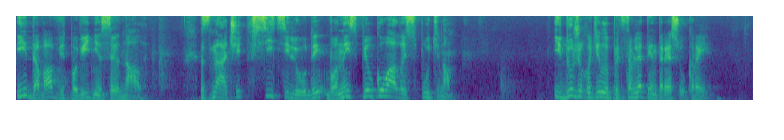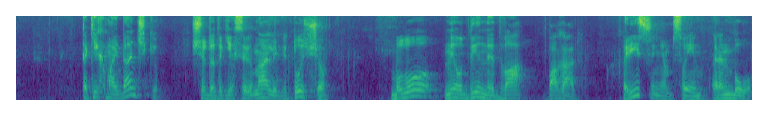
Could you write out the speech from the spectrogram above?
і давав відповідні сигнали. Значить, всі ці люди вони спілкувалися з Путіном і дуже хотіли представляти інтереси України. Таких майданчиків щодо таких сигналів і тощо було не один, не два, багато. Рішенням своїм РНБО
